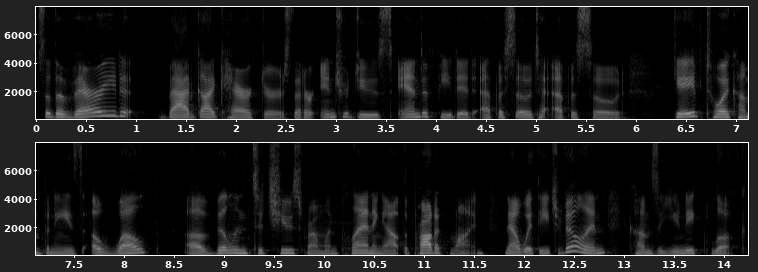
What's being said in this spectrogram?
So the varied bad guy characters that are introduced and defeated episode to episode gave toy companies a wealth of villains to choose from when planning out the product line. Now, with each villain comes a unique look,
